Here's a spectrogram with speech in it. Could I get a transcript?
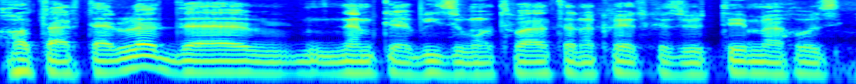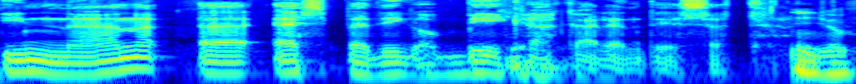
határterület, de nem kell vízumot váltani a következő témához innen, ez pedig a BKK rendészet. Így van.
